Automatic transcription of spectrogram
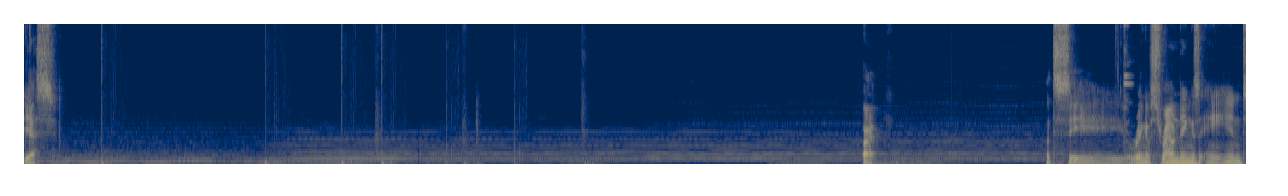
Yes. All right. Let's see. Ring of surroundings and...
